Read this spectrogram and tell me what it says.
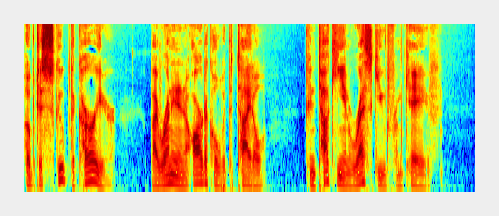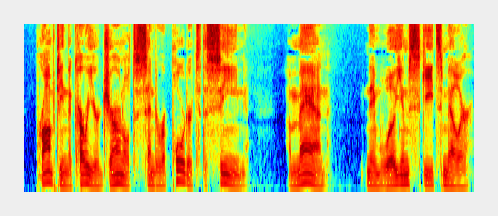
hoped to scoop the Courier by running an article with the title Kentuckian Rescued from Cave, prompting the Courier Journal to send a reporter to the scene, a man named William Skeets Miller.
